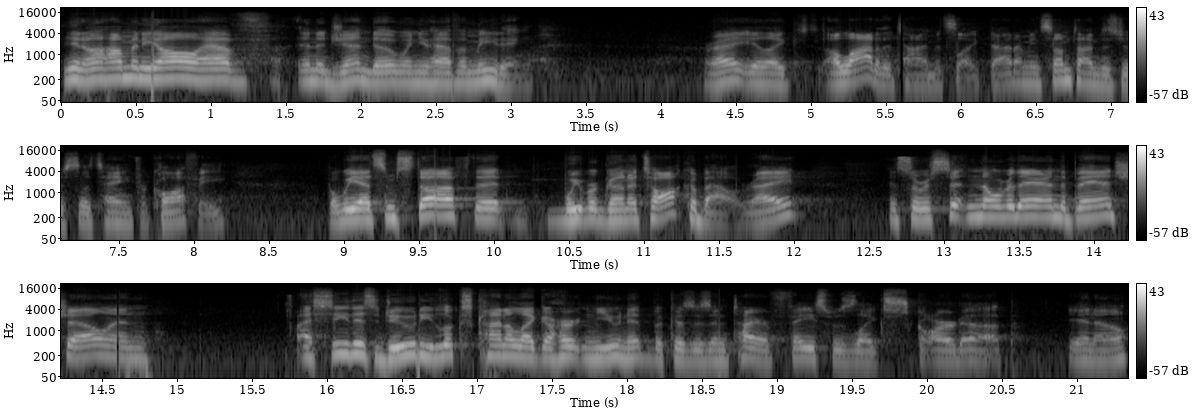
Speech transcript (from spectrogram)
you know, how many y'all have an agenda when you have a meeting? Right? You're like, a lot of the time it's like that. I mean, sometimes it's just let's hang for coffee. But we had some stuff that we were going to talk about, right? And so we're sitting over there in the band shell, and I see this dude, he looks kind of like a hurting unit because his entire face was like scarred up, you know?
